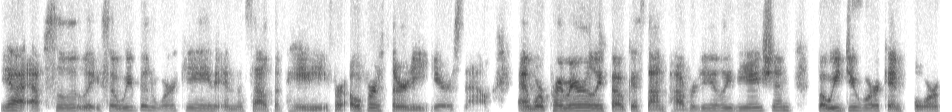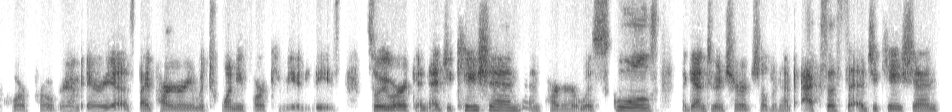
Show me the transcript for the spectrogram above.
Yeah, absolutely. So we've been working in the south of Haiti for over 30 years now, and we're primarily focused on poverty alleviation, but we do work in four core program areas by partnering with 24 communities. So we work in education and partner with schools, again, to ensure children have access to education.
